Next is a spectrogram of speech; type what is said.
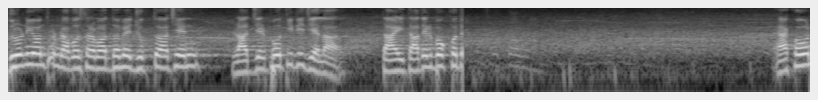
দূরনিয়ন্ত্রণ ব্যবস্থার মাধ্যমে যুক্ত আছেন রাজ্যের প্রতিটি জেলা। তাই তাদের পক্ষ এখন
